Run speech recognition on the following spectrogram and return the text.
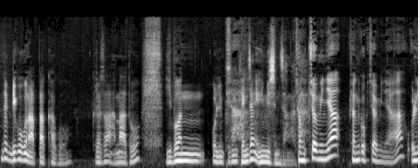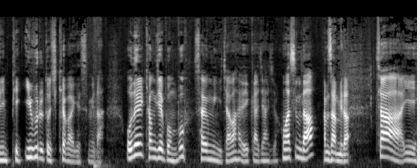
근데 미국은 압박하고 그래서 아마도 이번 올림픽은 자, 굉장히 의미심장하다. 정점이냐 변곡점이냐 올림픽 이후를 또 지켜봐야겠습니다. 오늘 경제본부 서영민 기자와 여기까지 하죠. 고맙습니다. 감사합니다. 자, 이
